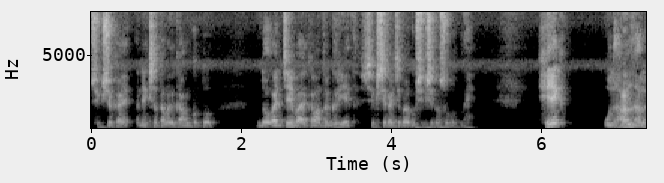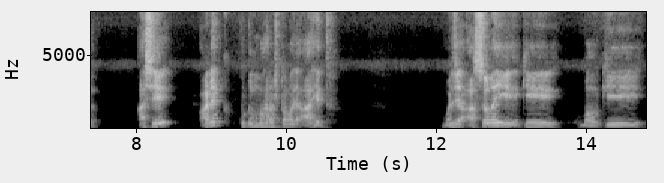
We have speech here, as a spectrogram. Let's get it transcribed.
शिक्षक आहे अनेक शेतामध्ये काम करतो. दोघांच्याही बायका मात्र घरी आहेत. शिक्षकाची बायको शिक्षकासोबत नाही. हे एक उदाहरण झालं. असे अनेक कुटुंब महाराष्ट्रामध्ये आहेत. म्हणजे असं नाही आहे की भावकी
